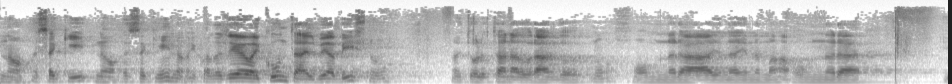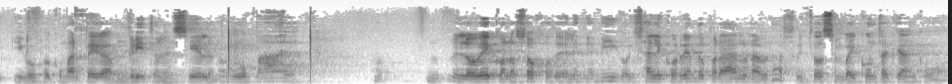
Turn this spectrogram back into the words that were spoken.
no, es aquí, no, es aquí, no. Y cuando llega a Vaikunta, él ve a Vishnu, y todos lo están adorando, ¿no? Om Narayana Om Narayana. Y Gopakumar pega un grito en el cielo, ¿no? Gopal, lo ve con los ojos de él es mi amigo y sale corriendo para darle un abrazo y todos en Vaikunta quedan como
